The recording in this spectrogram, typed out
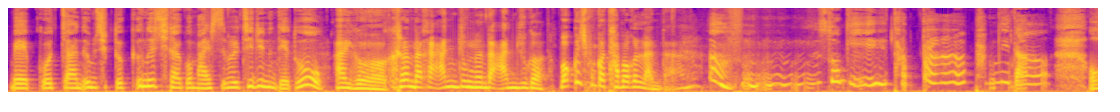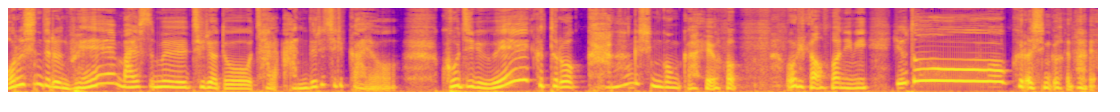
맵고 짠 음식도 끊으시라고 말씀을 드리는데도 아이고 그런다가 안 죽는다 안 죽어 먹고 싶은 거 다 먹을란다. 음, 속이 답답합니다. 어르신들은 왜 말씀을 드려도 잘 안 들으실까요? 고집이 왜 그토록 강하신 건가요? 우리 어머님이 유독 그러신 것 같아요.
